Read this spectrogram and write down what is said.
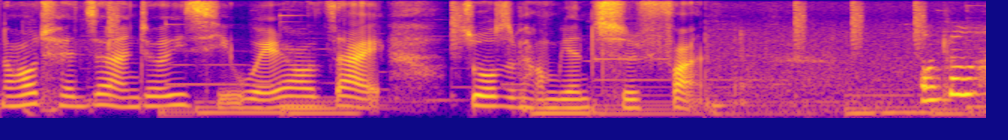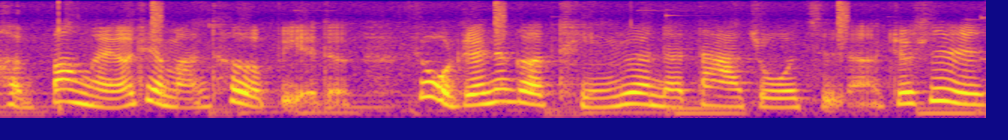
然后全家人就一起围绕在桌子旁边吃饭。哦，这个很棒哎，而且蛮特别的。就我觉得那个庭院的大桌子啊，就是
